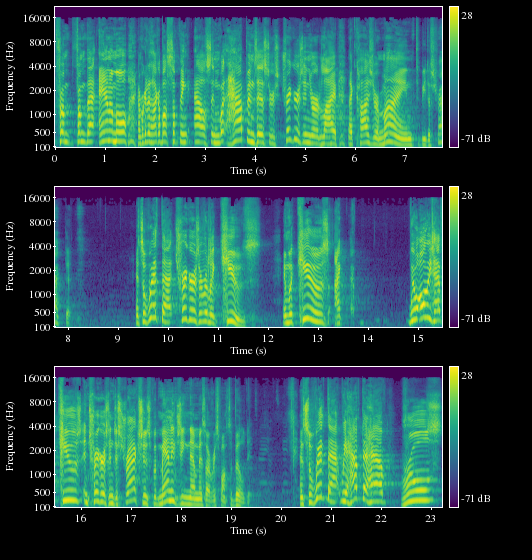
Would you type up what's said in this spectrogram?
from, from that animal and we're going to talk about something else. And what happens is there's triggers in your life that cause your mind to be distracted. And so, with that, triggers are really cues. And with cues, I, we will always have cues and triggers and distractions, but managing them is our responsibility. And so, with that, we have to have rules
